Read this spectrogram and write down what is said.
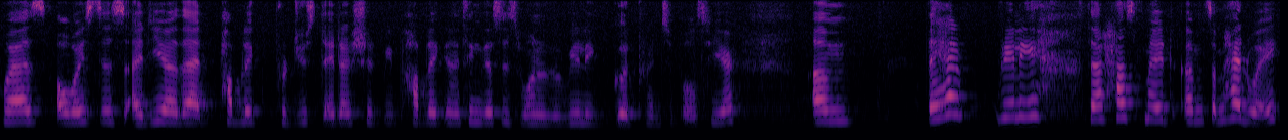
who has always this idea that public produced data should be public, and I think this is one of the really good principles here. Um, they have really, that has made um, some headway,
